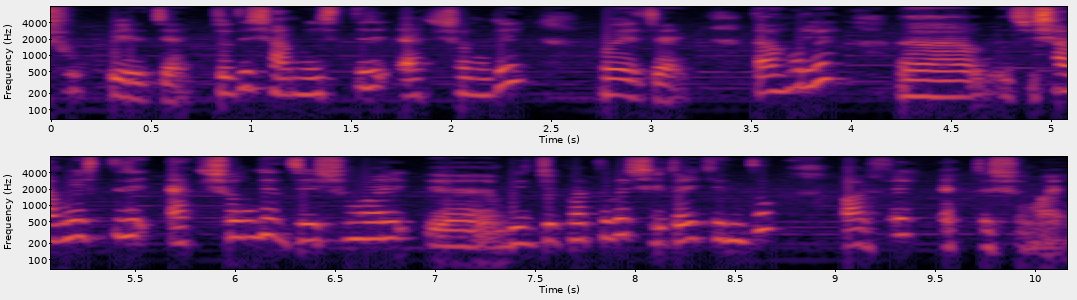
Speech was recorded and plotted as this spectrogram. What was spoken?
সুখ পেয়ে যায় যদি স্বামী স্ত্রী একসঙ্গে হয়ে যায়। তাহলে স্বামী স্ত্রী একসঙ্গে যে সময় বীর্যপাত হবে, সেটাই কিন্তু পারফেক্ট একটা সময়।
